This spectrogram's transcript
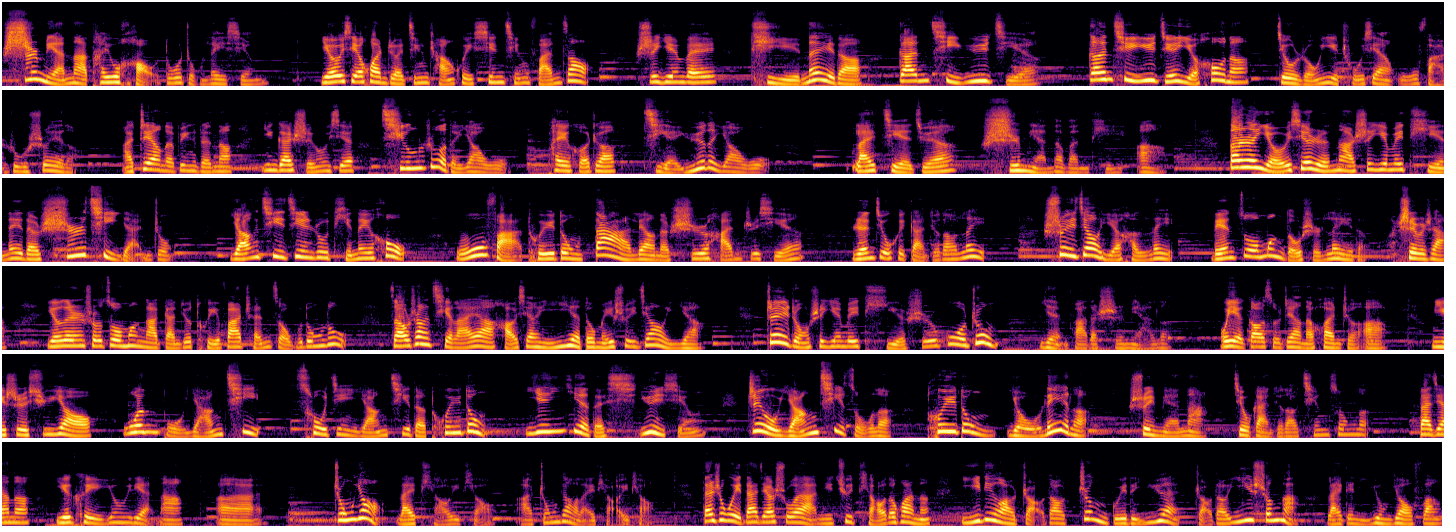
失眠呢，它有好多种类型。有一些患者经常会心情烦躁，是因为体内的肝气郁结，肝气郁结以后呢，就容易出现无法入睡了。啊，这样的病人呢，应该使用一些清热的药物，配合着解郁的药物，来解决失眠的问题啊。当然，有一些人呢，是因为体内的湿气严重，阳气进入体内后，无法推动大量的湿寒之邪，人就会感觉到累，睡觉也很累，连做梦都是累的。是不是啊？有的人说做梦啊，感觉腿发沉，走不动路；早上起来呀，好像一夜都没睡觉一样。这种是因为体湿过重引发的失眠了。我也告诉这样的患者啊，你是需要温补阳气，促进阳气的推动，阴液的运行。只有阳气足了，推动有力了，睡眠呐就感觉到轻松了。大家呢也可以用一点呢，呃，中药来调一调啊，中药来调一调。但是我给大家说呀，你去调的话呢，一定要找到正规的医院，找到医生啊，来给你用药方。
